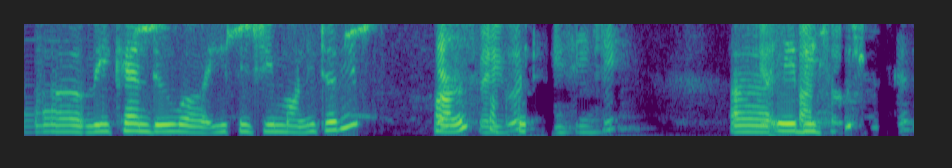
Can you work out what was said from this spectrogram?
Uh, we can do uh, ECG monitoring. Yes, very good. ECG. Uh, Yes, ABG. pulse oximeter.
